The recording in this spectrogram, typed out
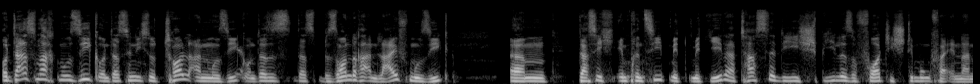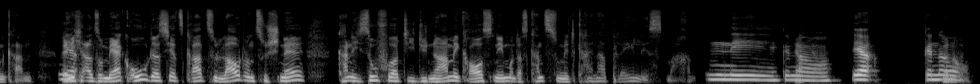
und das macht Musik und das finde ich so toll an Musik und das ist das Besondere an Live-Musik. Ähm, dass ich im Prinzip mit, mit jeder Taste, die ich spiele, sofort die Stimmung verändern kann. Wenn ja. ich also merke, oh, das ist jetzt gerade zu laut und zu schnell, kann ich sofort die Dynamik rausnehmen und das kannst du mit keiner Playlist machen. Nee, genau. Ja, ja genau. genau.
